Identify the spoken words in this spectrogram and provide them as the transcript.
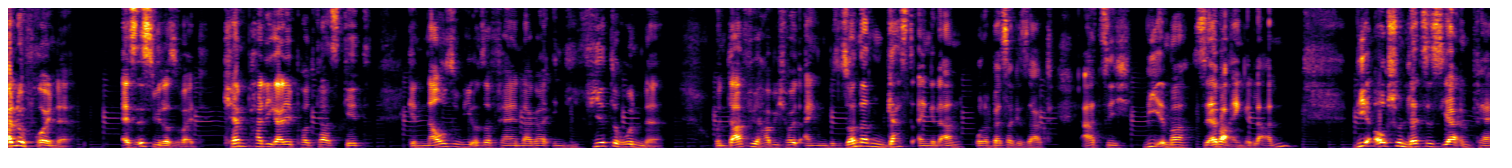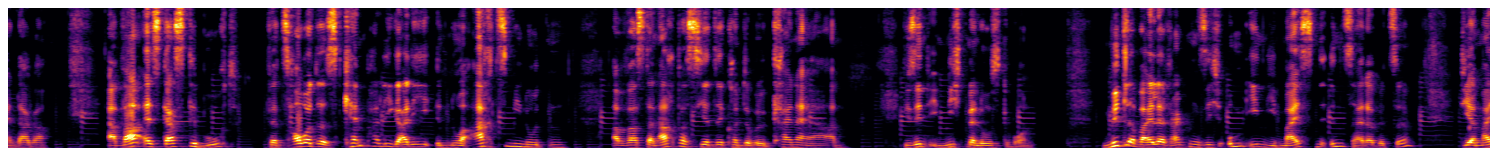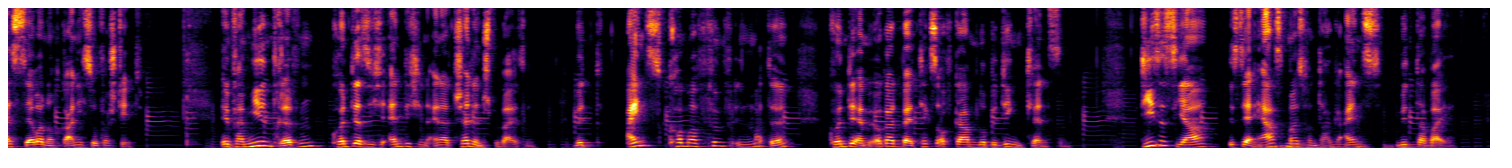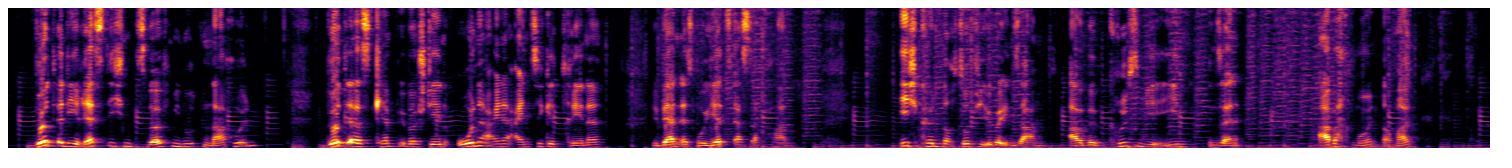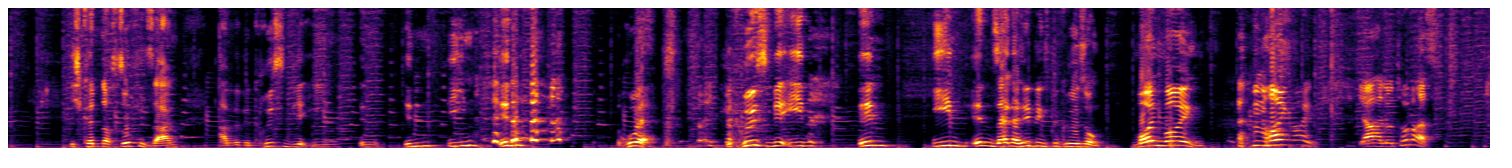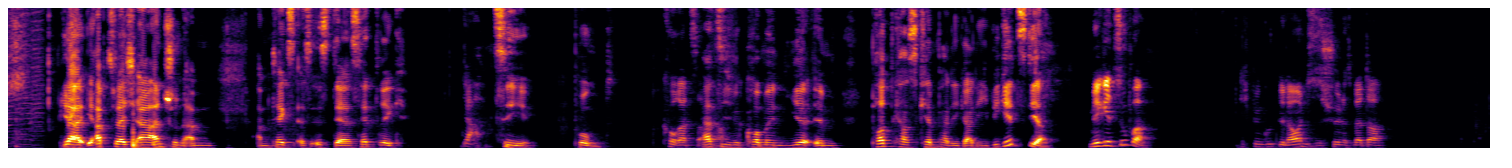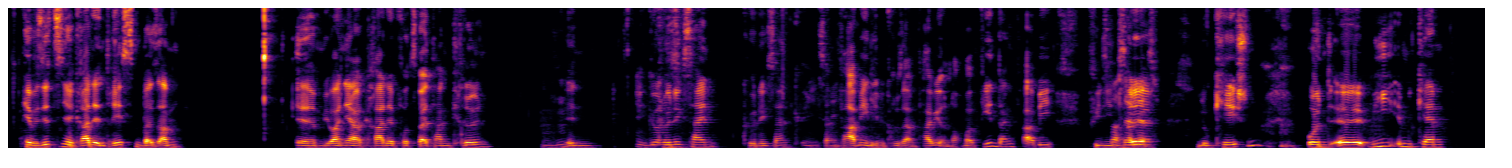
Hallo Freunde, es ist wieder soweit. Camp Halligalli Podcast geht genauso wie unser Ferienlager in die vierte Runde. Und dafür habe ich heute einen besonderen Gast eingeladen, oder besser gesagt, er hat sich wie immer selber eingeladen, wie auch schon letztes Jahr im Ferienlager. Er war als Gast gebucht, verzauberte das Camp Halligalli in nur 18 Minuten, aber was danach passierte, konnte wohl keiner erahnen. Wir sind ihn nicht mehr losgeworden. Mittlerweile ranken sich um ihn die meisten Insiderwitze, die er meist selber noch gar nicht so versteht. Im Familientreffen konnte er sich endlich in einer Challenge beweisen. Mit 1,5 in Mathe konnte er im Irrgarten bei Textaufgaben nur bedingt glänzen. Dieses Jahr ist er erstmals von Tag 1 mit dabei. Wird er die restlichen 12 Minuten nachholen? Wird er das Camp überstehen ohne eine einzige Träne? Wir werden es wohl jetzt erst erfahren. Ich könnte noch so viel über ihn sagen, aber begrüßen wir ihn in seinem. Aber, Moment, nochmal. Ich könnte noch so viel sagen, aber begrüßen wir ihn in. in. ihn. in. Ruhe! Begrüßen wir ihn in. ihn in seiner Lieblingsbegrüßung. Moin, moin! moin, moin! Ja, hallo Thomas! Ja, ihr habt es vielleicht erahnt schon am, am Text, es ist der Cedric Ja, C. Punkt. Koratza. Herzlich ja. willkommen hier im Podcast Camp Hadigalli. Wie geht's dir? Mir geht's super. Ich bin gut gelaunt, es ist schönes Wetter. Ja, wir sitzen hier gerade in Dresden beisammen. Ähm, wir waren ja gerade vor zwei Tagen grillen Mhm. in In. Königshain. Königshain. Königshain. Fabi, liebe Grüße an Fabi und nochmal vielen Dank, Fabi, für die tolle. Location. Und äh, wie im Camp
